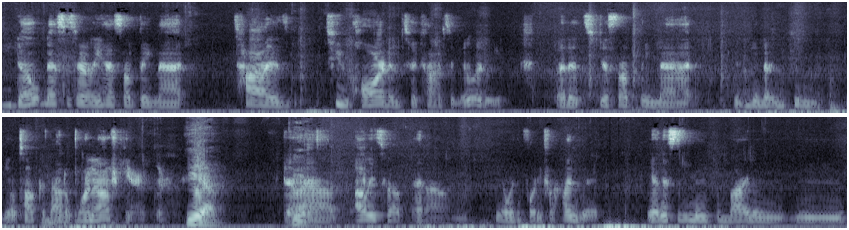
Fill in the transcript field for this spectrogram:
you don't necessarily have something that ties too hard into continuity, but it's just something that you know you can you know talk about a one-off character. yeah You know, Yeah. um, I always felt that um, you know with the 4400, you know, this is me combining me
